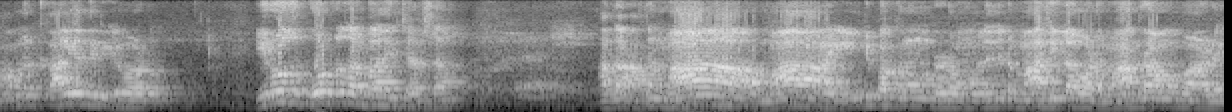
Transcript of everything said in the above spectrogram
మామూలుగా ఖాళీగా తిరిగేవాడు. ఈరోజు కోట్లు సంపాదించారు సార్. అత అతను మా మా ఇంటి పక్కన ఉండడం లేదంటే మా జిల్లా వాడు మా గ్రామం వాడే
